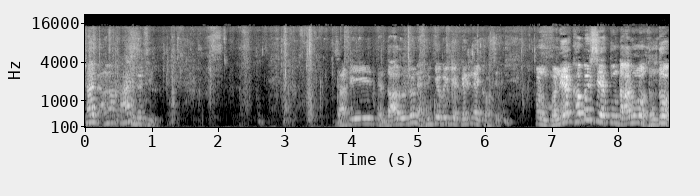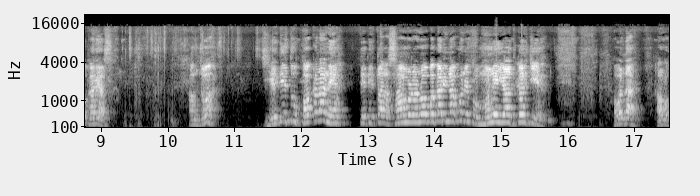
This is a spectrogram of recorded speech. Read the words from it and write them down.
સાહેબ આમાં કાંઈ નથી. દાદી તે દારૂ જો ને હૈગે વૈગે કરી નાખ્યો છે. પણ મને ખબર છે તું દારૂનો ધંધો કરે છે. આમ જો જેદી તું પકડા ને તેથી તારા સાંભળા ન બગાડી નાખું ને તો મને યાદ કરજે. હવલદાર હાલો.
